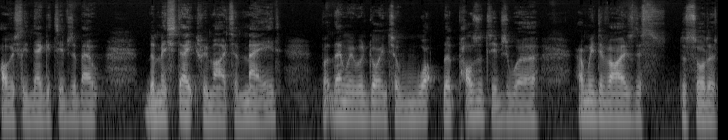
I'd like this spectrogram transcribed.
obviously, negatives about the mistakes we might have made, but then we would go into what the positives were, and we devised this the sort of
